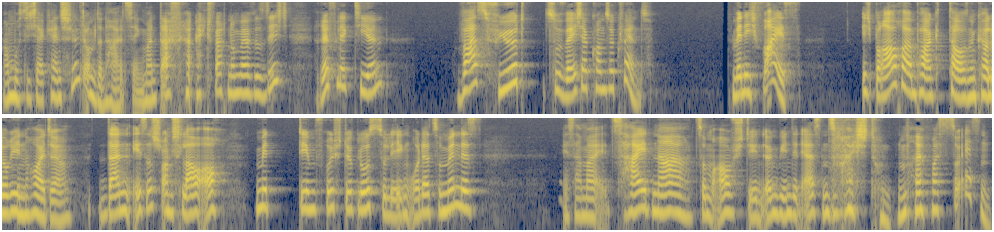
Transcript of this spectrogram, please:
Man muss sich ja kein Schild um den Hals hängen. Man darf ja einfach nur mal für sich reflektieren, was führt zu welcher Konsequenz. Wenn ich weiß, ich brauche ein paar tausend Kalorien heute, dann ist es schon schlau, auch mit dem Frühstück loszulegen oder zumindest ich sag mal, zeitnah zum Aufstehen, irgendwie in den ersten zwei Stunden mal was zu essen.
